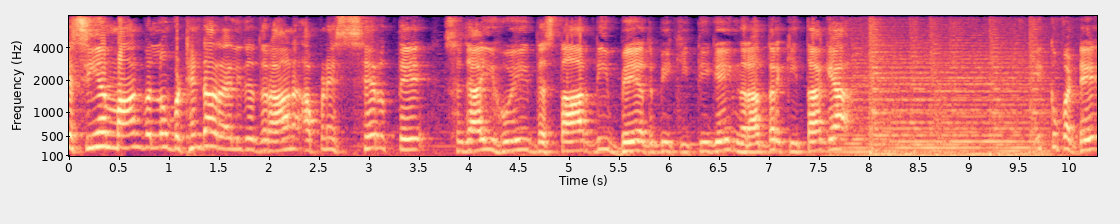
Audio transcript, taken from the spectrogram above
ਕਿ ਸੀਐਮ ਮਾਨ ਵੱਲੋਂ ਬਠਿੰਡਾ ਰੈਲੀ ਦੇ ਦੌਰਾਨ ਆਪਣੇ ਸਿਰ ਤੇ ਸਜਾਈ ਹੋਈ ਦਸਤਾਰ ਦੀ ਬੇਅਦਬੀ ਕੀਤੀ ਗਈ, ਨਰਾਦਰ ਕੀਤਾ ਗਿਆ। ਇੱਕ ਵੱਡੇ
